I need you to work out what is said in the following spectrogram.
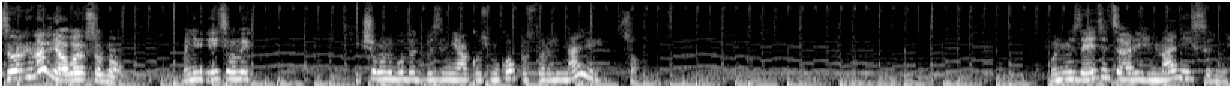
Це оригінальні, але все одно. Мені здається, вони. Якщо вони будуть без ніякого смаку, просто оригінальні, все. Мені здається, це оригінальні і сирні.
